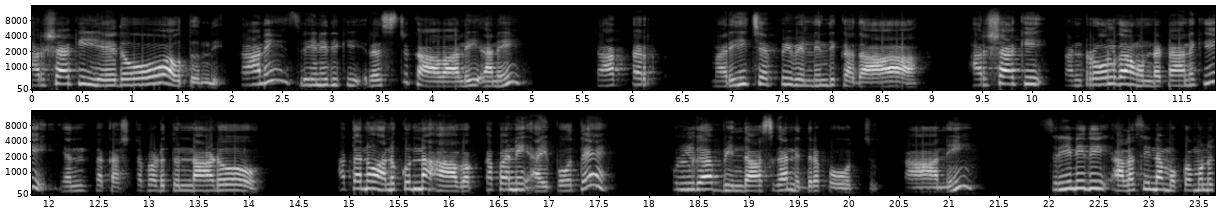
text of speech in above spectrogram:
హర్షకి ఏదో అవుతుంది. కానీ శ్రీనిధికి రెస్ట్ కావాలి అని డాక్టర్ మరీ చెప్పి వెళ్ళింది కదా. హర్షకి కంట్రోల్గా ఉండటానికి ఎంత కష్టపడుతున్నాడో. అతను అనుకున్న ఆ ఒక్క పని అయిపోతే ఫుల్గా బిందాస్గా నిద్రపోవచ్చు. కానీ శ్రీనిధి అలసిన ముఖమును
